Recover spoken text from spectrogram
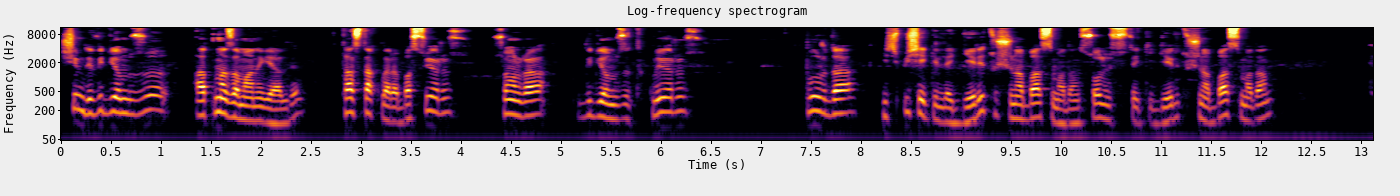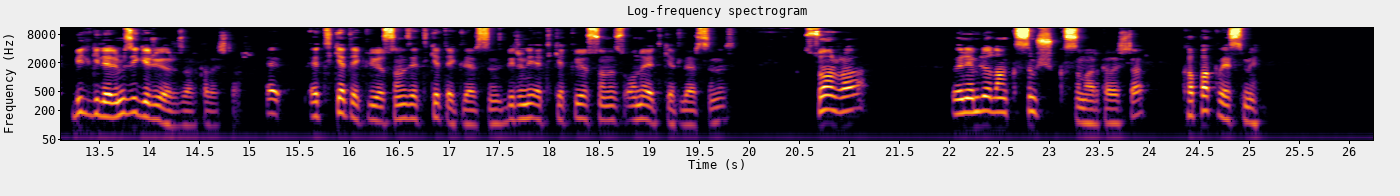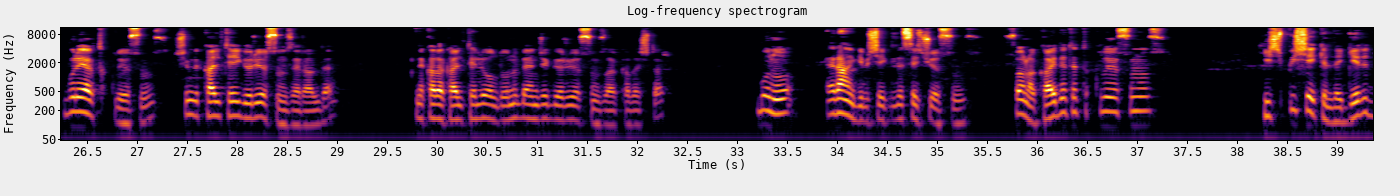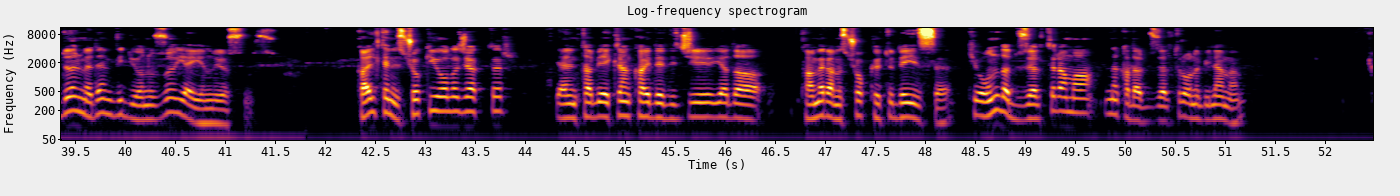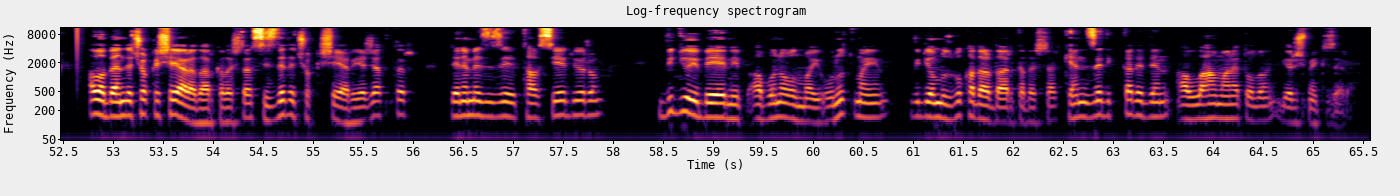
Şimdi videomuzu atma zamanı geldi. Taslaklara basıyoruz. Sonra videomuzu tıklıyoruz. Burada hiçbir şekilde geri tuşuna basmadan, sol üstteki geri tuşuna basmadan bilgilerimizi giriyoruz arkadaşlar. E, etiket ekliyorsanız etiket eklersiniz. Birini etiketliyorsanız onu etiketlersiniz. Sonra önemli olan kısım şu kısım arkadaşlar. Kapak resmi. Buraya tıklıyorsunuz. Şimdi kaliteyi görüyorsunuz herhalde. Ne kadar kaliteli olduğunu bence görüyorsunuz arkadaşlar. Bunu herhangi bir şekilde seçiyorsunuz. Sonra kaydete tıklıyorsunuz. Hiçbir şekilde geri dönmeden videonuzu yayınlıyorsunuz. Kaliteniz çok iyi olacaktır. Yani tabi ekran kaydedici ya da kameranız çok kötü değilse ki onu da düzeltir ama ne kadar düzeltir onu bilemem. Ama bende çok işe yaradı arkadaşlar. Sizde de çok işe yarayacaktır. Denemenizi tavsiye ediyorum. Videoyu beğenip abone olmayı unutmayın. Videomuz bu kadardı arkadaşlar. Kendinize dikkat edin. Allah'a emanet olun. Görüşmek üzere.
